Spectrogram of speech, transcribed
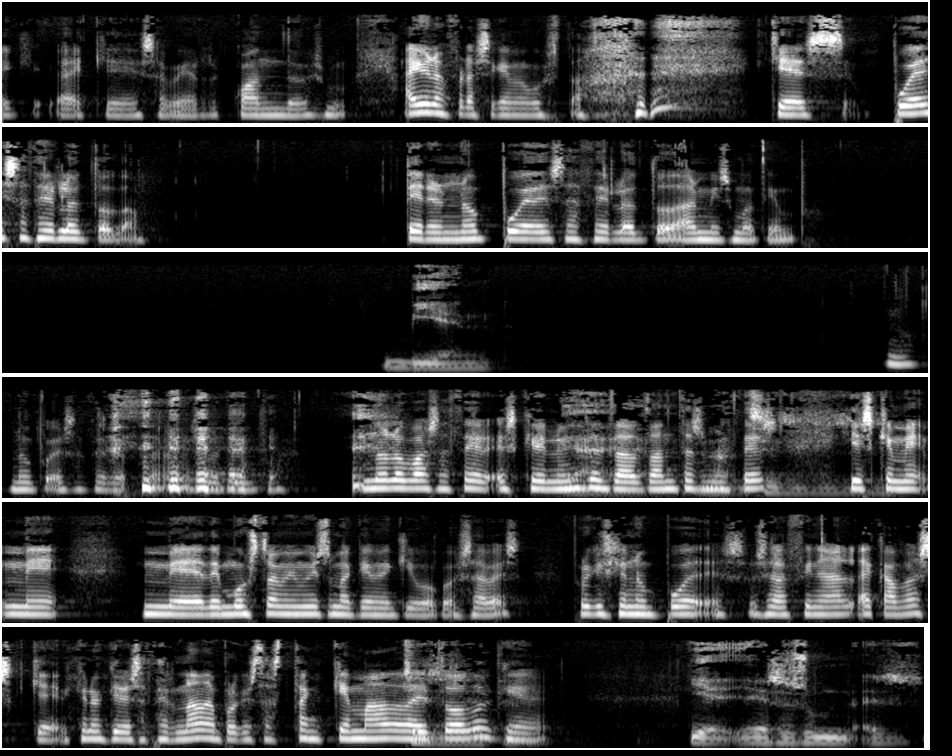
hay que, hay que saber cuándo es. Hay una frase que me gusta, que es, puedes hacerlo todo, pero no puedes hacerlo todo al mismo tiempo. Bien. No, no puedes hacerlo todo al mismo tiempo. No lo vas a hacer. Es que lo he intentado tantas no, veces sí, sí, sí, y es que me, me, me demuestro a mí misma que me equivoco, ¿sabes? Porque es que no puedes. O sea, al final acabas que, que no quieres hacer nada porque estás tan quemada Sí, de todo que... Y eso es un, es,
